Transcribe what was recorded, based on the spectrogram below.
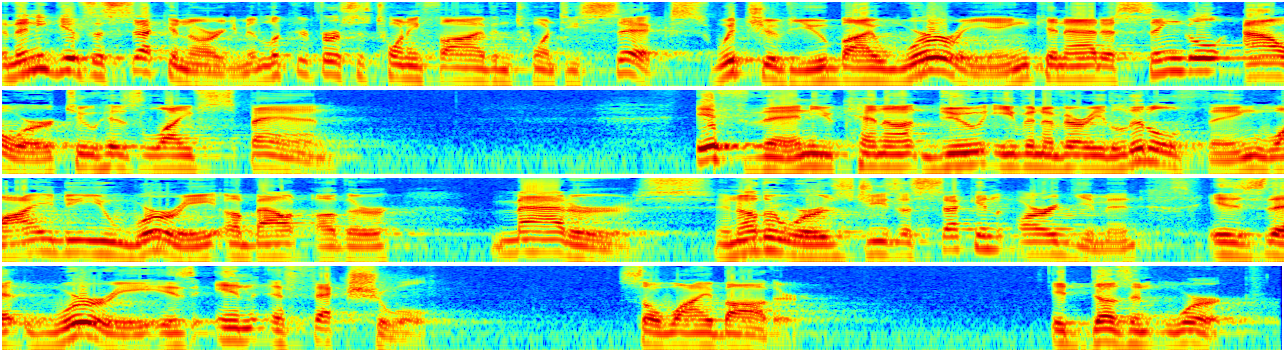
And then he gives a second argument. Look at verses 25 and 26. Which of you, by worrying, can add a single hour to his lifespan? If then you cannot do even a very little thing, why do you worry about other matters? In other words, Jesus' second argument is that worry is ineffectual. So why bother? It doesn't work.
